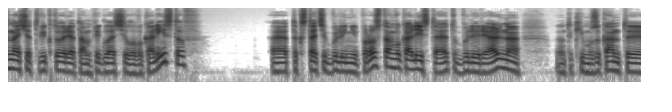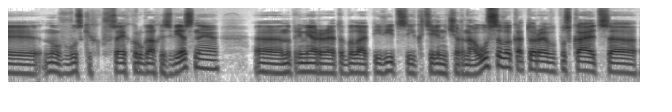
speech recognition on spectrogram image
значит, Виктория там пригласила вокалистов. Это, кстати, были не просто там вокалисты, а это были реально такие музыканты, ну, в узких в своих кругах известные. Э, Например, это была певица Екатерина Черноусова, которая выпускается,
